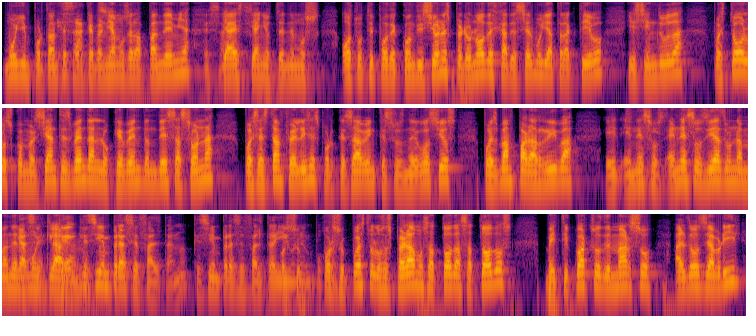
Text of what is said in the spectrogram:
muy importante porque veníamos de la pandemia. Exacto. Ya este año tenemos otro tipo de condiciones, pero no deja de ser muy atractivo y sin duda, pues todos los comerciantes vendan lo que vendan de esa zona, pues están felices porque saben que sus negocios pues van para arriba en, en esos, en esos días de una manera muy clara. Que, ¿no? que siempre hace falta, ¿no? Que siempre hace falta ahí Por, un su- empujón. por supuesto, los esperamos a todas, a todos, 24 de marzo al 2 de abril.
